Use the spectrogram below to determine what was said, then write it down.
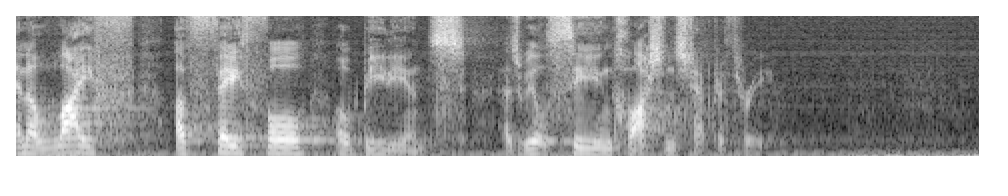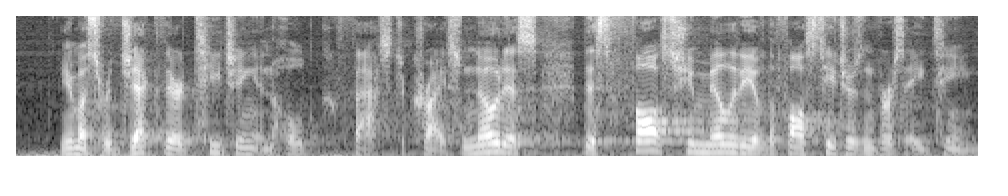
in a life of faithful obedience, as we'll see in Colossians chapter 3. You must reject their teaching and hold fast to Christ. Notice this false humility of the false teachers in verse 18.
